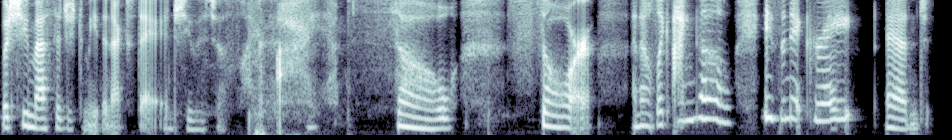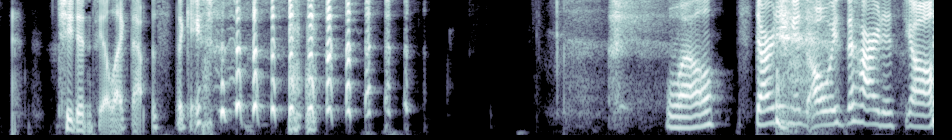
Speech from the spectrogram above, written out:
But she messaged me the next day and she was just like, I am so sore. And I was like, I know. Isn't it great? And she didn't feel like that was the case. well, Starting is always the hardest, y'all.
